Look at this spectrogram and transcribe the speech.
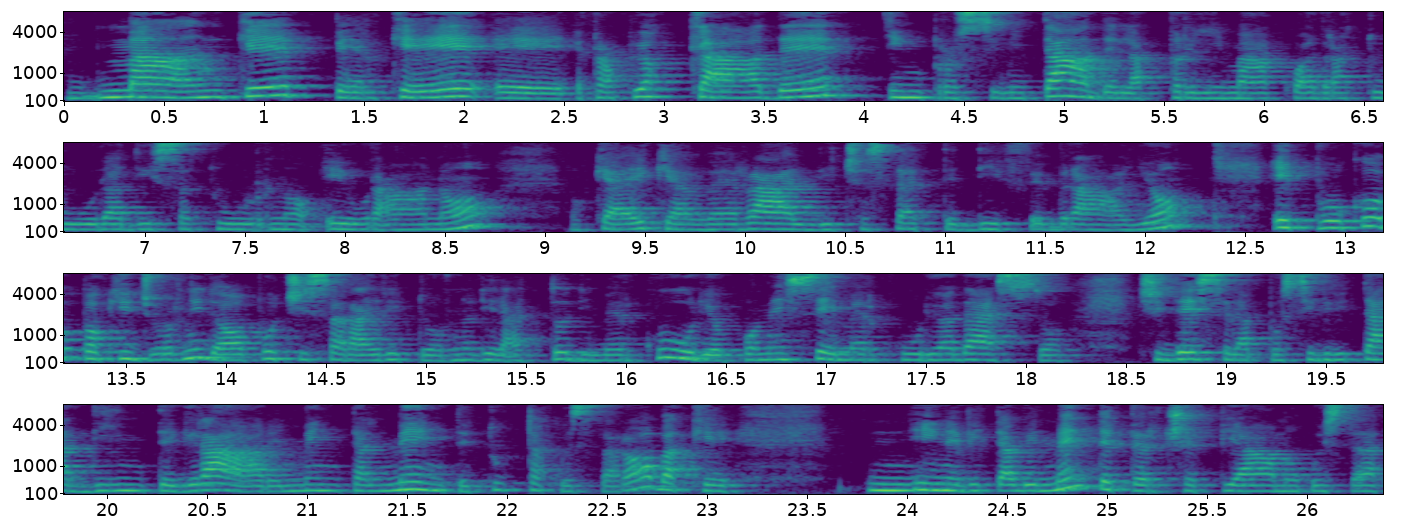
ma anche perché eh, proprio accade in prossimità della prima quadratura di Saturno e Urano, ok, che avverrà il 17 di febbraio e poco, pochi giorni dopo ci sarà il ritorno diretto di Mercurio, come se Mercurio adesso ci desse la possibilità di integrare mentalmente tutta questa roba che inevitabilmente percepiamo questa,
